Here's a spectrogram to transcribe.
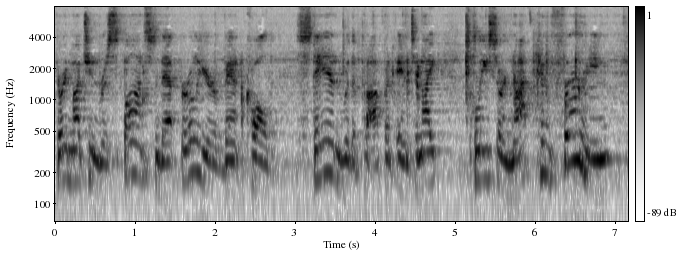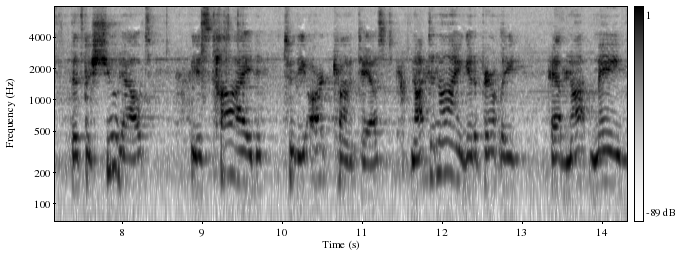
very much in response to that earlier event called Stand with the Prophet. And tonight, police are not confirming that the shootout is tied to the art contest, not denying it. Apparently, have not made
